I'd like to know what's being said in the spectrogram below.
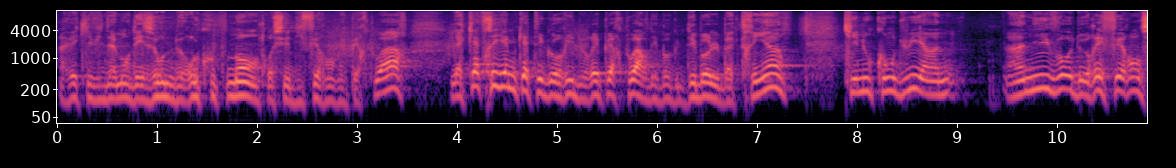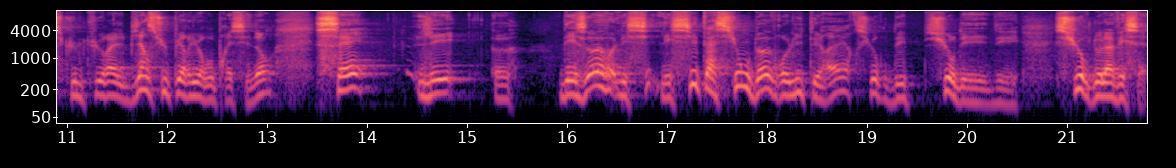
avec évidemment des zones de recoupement entre ces différents répertoires. La quatrième catégorie de répertoire des bols bactriens, qui nous conduit à un, niveau de référence culturelle bien supérieur au précédent, c'est les, euh, des œuvres, les, citations d'œuvres littéraires sur, des, sur, des, sur, de la vaisselle.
